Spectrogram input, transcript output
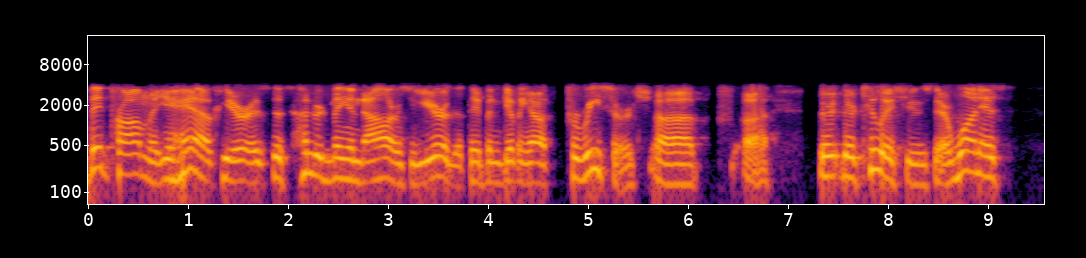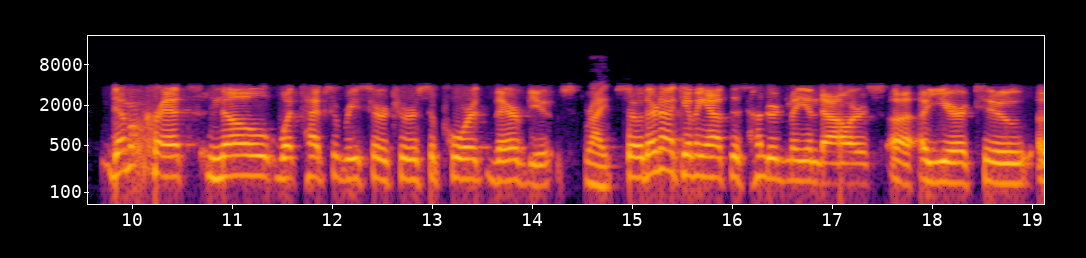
big problem that you have here is this $100 million a year that they've been giving out for research. Uh, uh, there, there are two issues there. One is Democrats know what types of researchers support their views. Right. So they're not giving out this $100 million uh, a year to uh,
